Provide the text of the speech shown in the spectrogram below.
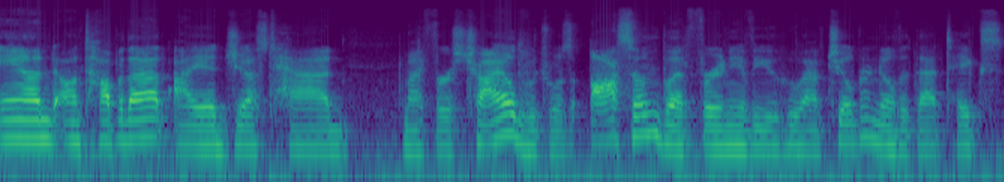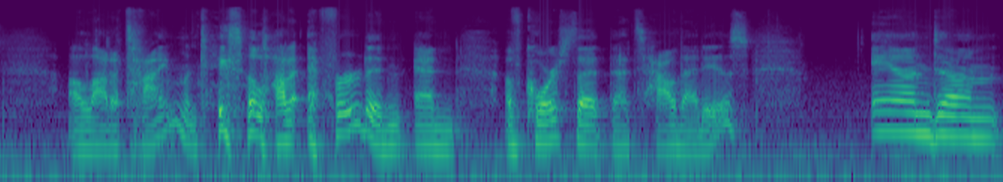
And on top of that, I had just had my first child, which was awesome. But for any of you who have children, know that that takes a lot of time and takes a lot of effort, and and of course that that's how that is. And um,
